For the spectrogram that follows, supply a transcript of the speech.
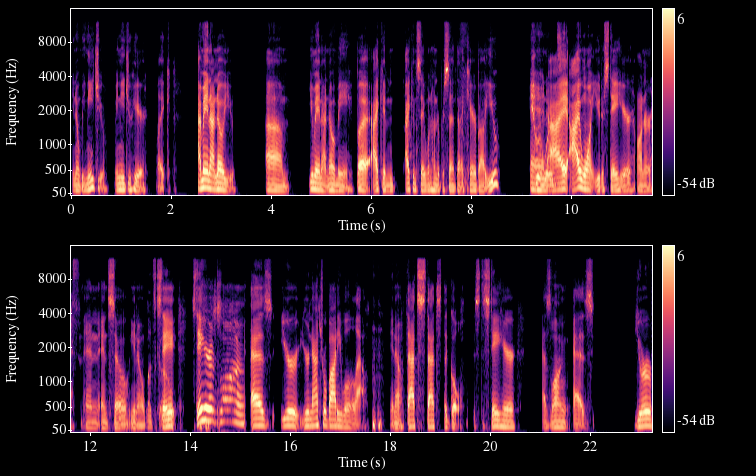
you know we need you. We need you here. Like i may not know you um you may not know me but i can i can say 100% that i care about you. And i i want you to stay here on earth. And and so you know Let's go. stay stay here as long as your your natural body will allow. You know that's that's the goal is to stay here as long as your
